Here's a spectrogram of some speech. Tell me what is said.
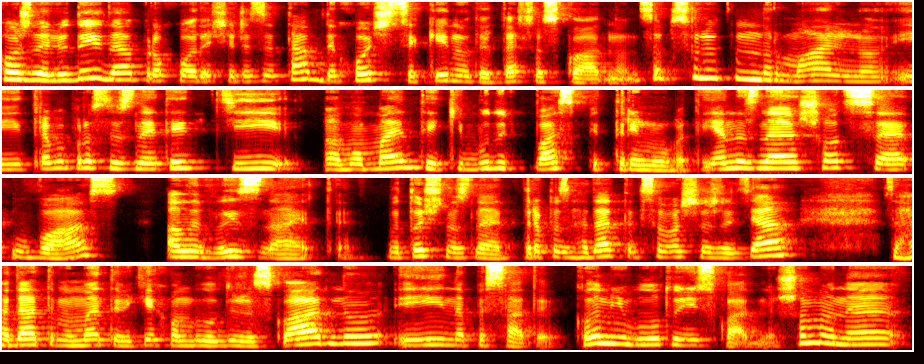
Кожна людина проходить через етап, де хочеться кинути те, що складно. Це абсолютно нормально, і треба просто знайти ті моменти, які будуть вас підтримувати. Я не знаю, що це у вас, але ви знаєте. Ви точно знаєте. Треба згадати все ваше життя, згадати моменти, в яких вам було дуже складно, і написати, коли мені було тоді складно, що мене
